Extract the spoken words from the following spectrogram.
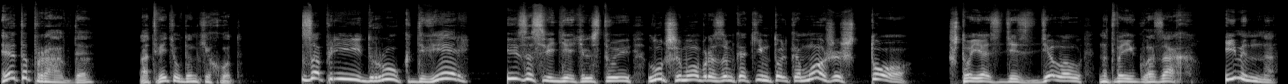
«Это правда», — ответил Дон Кихот. «Запри, друг, дверь и засвидетельствуй лучшим образом, каким только можешь, то, что я здесь сделал на твоих глазах. Именно,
